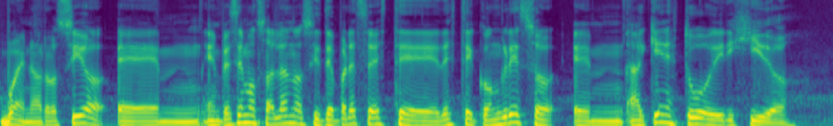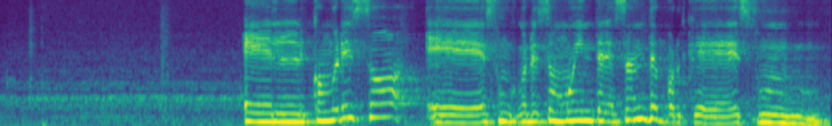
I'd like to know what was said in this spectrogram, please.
Bueno, Rocío, em, empecemos hablando, si te parece, de este, de este congreso. Em, ¿A quién estuvo dirigido? El congreso eh, es un congreso muy interesante porque es un,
